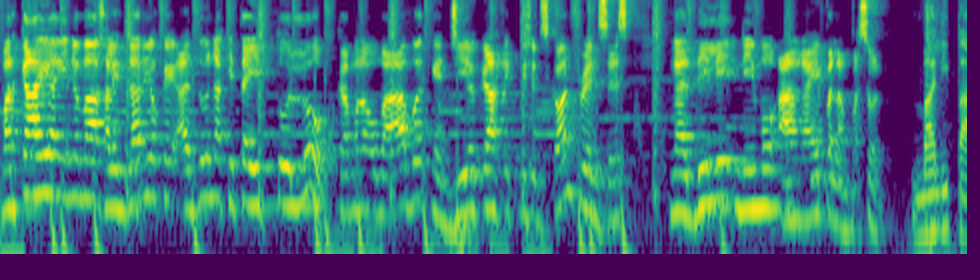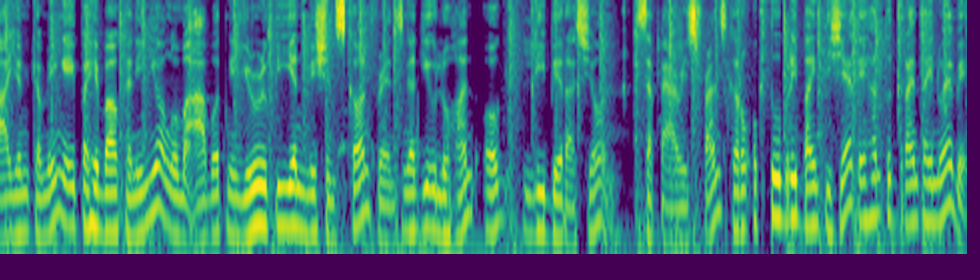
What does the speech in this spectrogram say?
Markahi ang inyong mga kalendaryo kay aduna kitay tulo ka mga umaabot nga Geographic Missions Conferences nga dili nimo angay palampason. Malipayon kami nga ipahibaw kaninyo ang umaabot nga European Missions Conference nga giuluhan og Liberasyon sa Paris, France karong Oktubre 27 hangtod 39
